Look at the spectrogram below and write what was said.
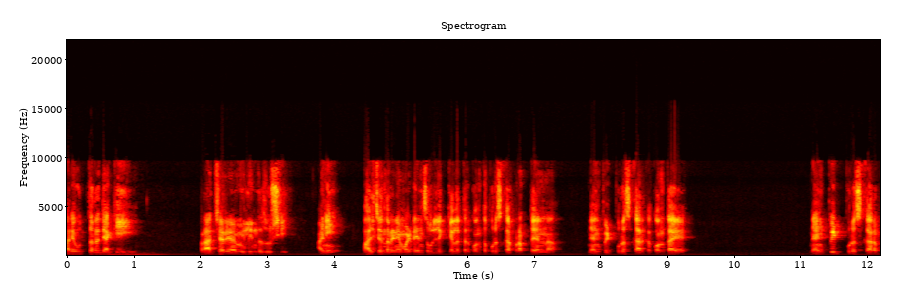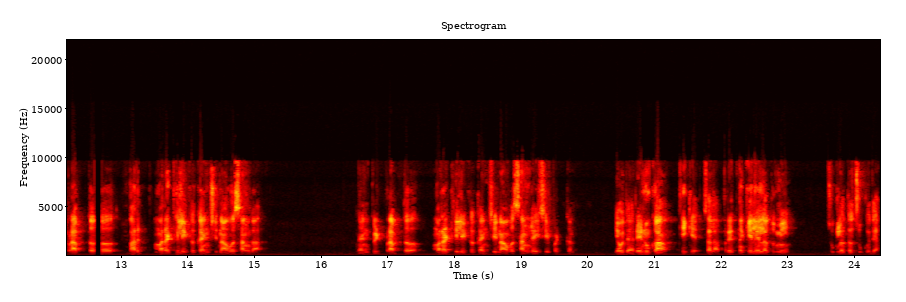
अरे उत्तर द्या की. प्राचार्य मिलिंद जोशी. आणि भालचंद्र नेमाडे यांचा उल्लेख केला तर कोणता पुरस्कार प्राप्त यांना? ज्ञानपीठ पुरस्कार का कोणता आहे? ज्ञानपीठ पुरस्कार प्राप्त मराठी लेखकांची नावं सांगा. ज्ञानपीठ प्राप्त मराठी लेखकांची नावं सांगायची पटकन. येऊ द्या. रेणुका ठीक आहे. चला प्रयत्न केलेला तुम्ही. चुकलं तर चुकू द्या.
